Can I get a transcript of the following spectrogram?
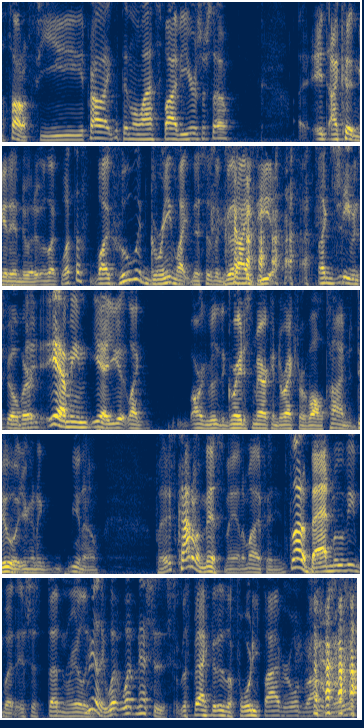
I saw it a few, probably like within the last five years or so. It, I couldn't get into it. It was like, what the like? Who would green like this is a good idea? like Steven Spielberg. Uh, yeah, I mean, yeah, you get like arguably the greatest American director of all time to do it. You're gonna, you know, but it's kind of a miss, man, in my opinion. It's not a bad movie, but it just doesn't really. Really? What what misses? The fact that it is a 45 year old Robin Williams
